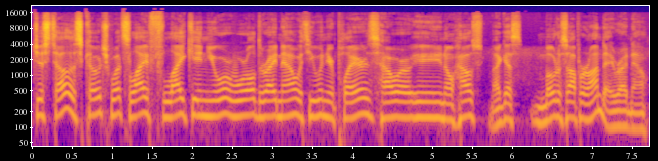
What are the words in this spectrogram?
just tell us, Coach, what's life like in your world right now with you and your players? How are you know how's I guess modus operandi right now?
